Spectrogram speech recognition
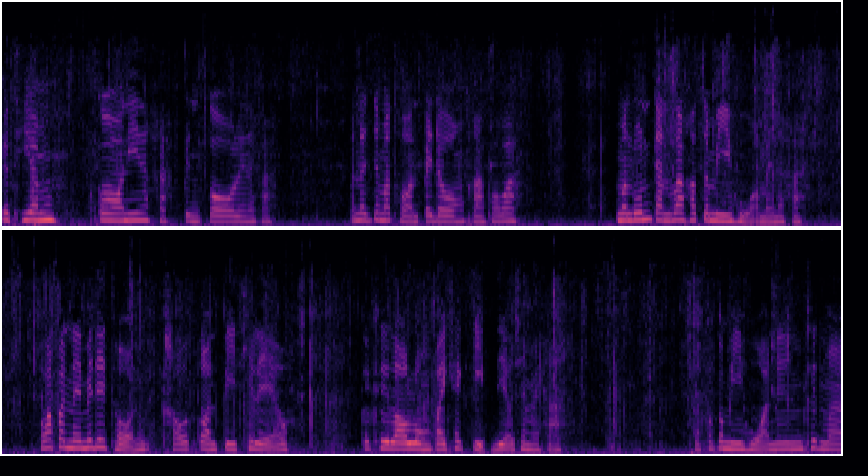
กระเทียมกอนี้นะคะ เป็นกอเลยนะคะวันนี้จะมาถอนไปดองค่ะ เพราะว่ามาลุ้นกันว่าเขาจะมีหัวไหมนะคะ เพราะว่าปันเนยไม่ได้ถอนเขาตอนปีที่แล้ว ก็คือเราลงไปแค่กีบเดียวใช่ไหมคะแล้วเขาก็มีหัวนึงขึ้นมา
